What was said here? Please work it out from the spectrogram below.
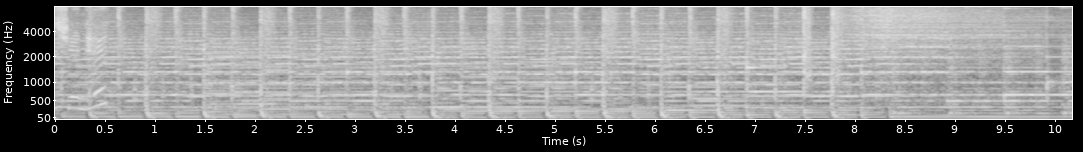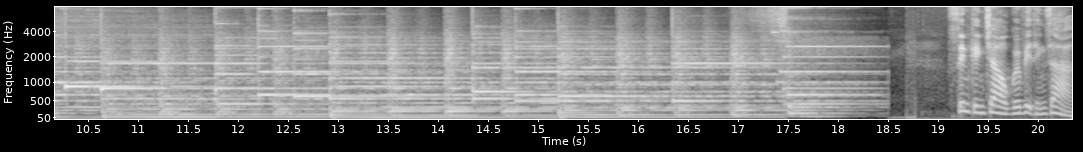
trên hết Xin kính chào quý vị thính giả,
